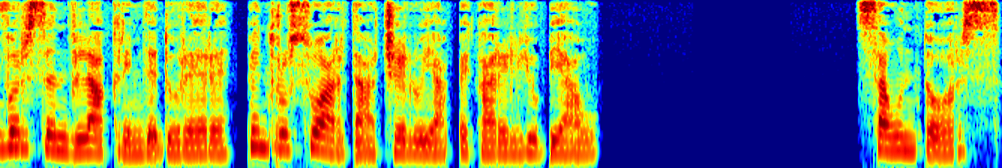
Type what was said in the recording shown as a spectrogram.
vărsând lacrimi de durere pentru soarta aceluia pe care îl iubeau. S-au întors,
